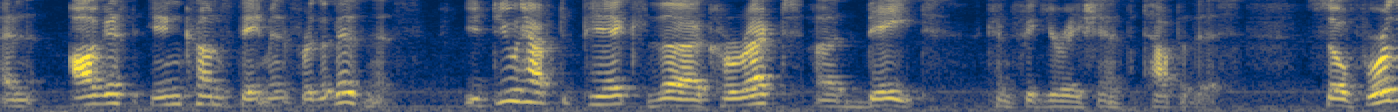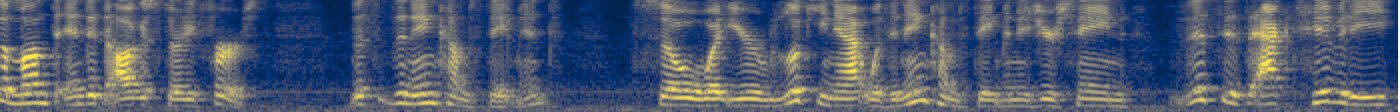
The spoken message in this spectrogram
an August income statement for the business you do have to pick the correct uh, date configuration at the top of this. So for the month ended August 31st, this is an income statement. So what you're looking at with an income statement is you're saying this is activity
